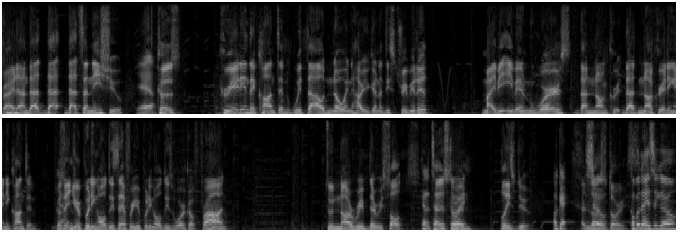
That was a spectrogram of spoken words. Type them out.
Right? and that that that's an issue. Yeah. Cuz creating the content without knowing how you're going to distribute it might be even worse than non than not creating any content. Cuz Yeah. then you're putting all this effort, you're putting all this work up front to not reap the results. Can I tell you a story? Right? Please do. Okay. I love stories. A couple days ago,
